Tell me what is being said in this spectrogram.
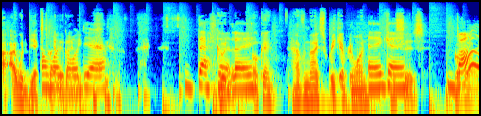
I, I would be excited. Oh my I god, mean. yeah. Good. Definitely. Okay. Have a nice week, everyone. Okay. Kisses. Bye.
